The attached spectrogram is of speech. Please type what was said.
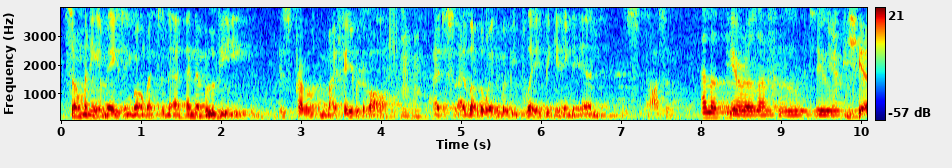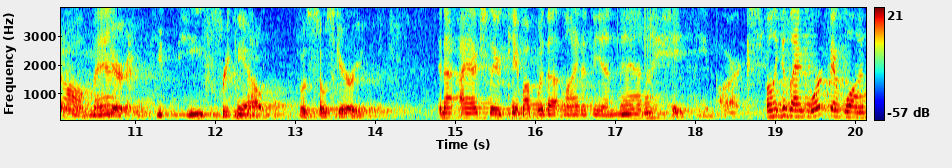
so many amazing moments in that, and the movie is probably my favorite of all. I just I love the way the movie played, beginning to end. It's awesome. I love Pierrot le Fou, too. Yes. Oh, man. Pierre- He he freaked me out. It was so scary. And I, I actually came up with that line at the end, man, I hate theme parks. Only because I had worked at one,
